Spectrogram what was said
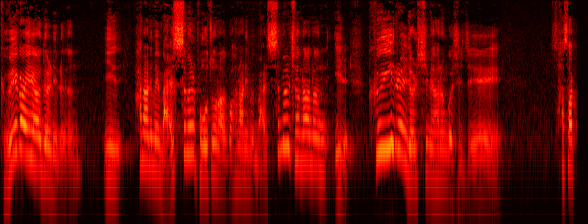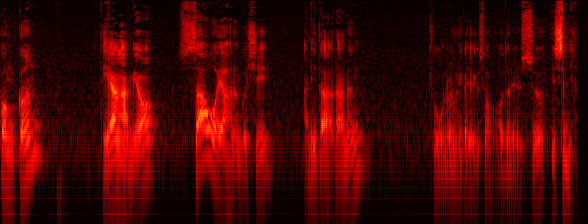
교회가 해야 될 일은 이 하나님의 말씀을 보존하고 하나님의 말씀을 전하는 일, 그 일을 열심히 하는 것이지 사사건건 대항하며 싸워야 하는 것이 아니다라는 교훈을 우리가 여기서 얻어낼 수 있습니다.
